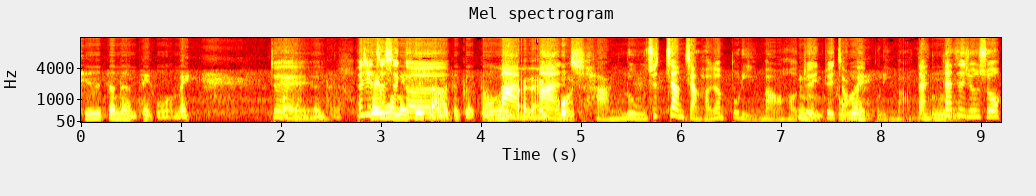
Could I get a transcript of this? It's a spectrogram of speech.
其实真的很佩服我妹。对，而且这是个漫漫长路，就这样讲好像不礼貌哈，对对长辈不礼貌。但但是就是说，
